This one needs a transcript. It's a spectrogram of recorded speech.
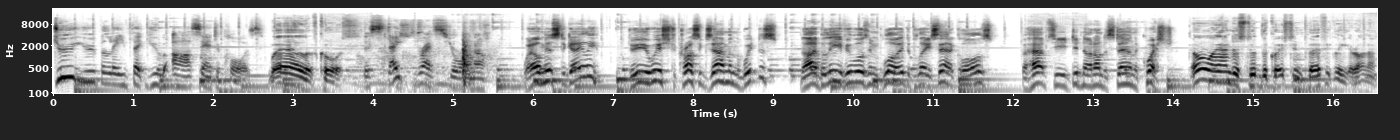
Do you believe that you are Santa Claus? Well, of course. The state rests, Your Honour. Well, Mr. Gailey, do you wish to cross examine the witness? I believe he was employed to play Santa Claus. Perhaps he did not understand the question. Oh, I understood the question perfectly, Your Honour.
